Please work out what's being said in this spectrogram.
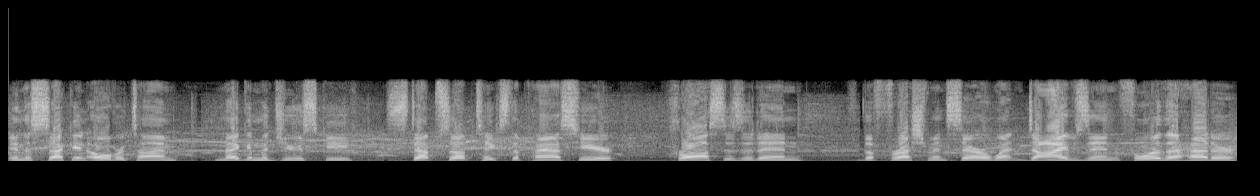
In the second overtime, Megan Majewski steps up, takes the pass here, crosses it in. The freshman Sarah Went dives in for the header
